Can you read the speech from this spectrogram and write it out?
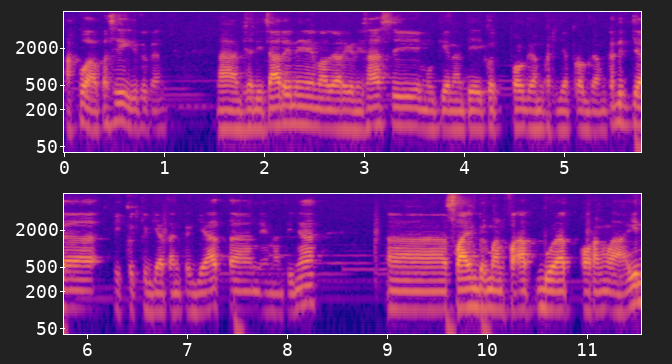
aku apa sih? Gitu kan Nah, bisa dicari nih melalui organisasi, mungkin nanti ikut program kerja-program kerja, ikut kegiatan-kegiatan yang nantinya uh, selain bermanfaat buat orang lain,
